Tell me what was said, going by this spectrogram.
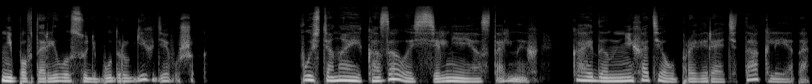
не повторила судьбу других девушек. Пусть она и казалась сильнее остальных, Кайден не хотел проверять, так ли это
